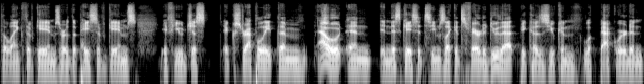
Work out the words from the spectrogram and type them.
the length of games or the pace of games, if you just extrapolate them out. And in this case, it seems like it's fair to do that because you can look backward and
